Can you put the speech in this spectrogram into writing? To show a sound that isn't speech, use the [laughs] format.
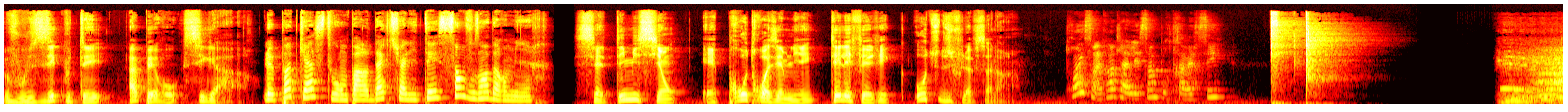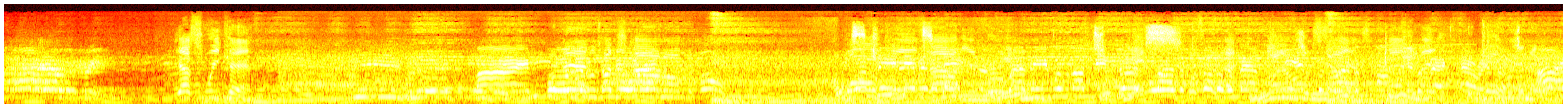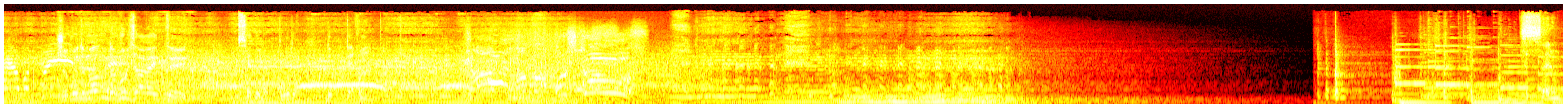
Vous écoutez Apéro Cigare. Le podcast où on parle d'actualité sans vous endormir. Cette émission est pro troisième lien téléphérique au-dessus du fleuve Saint-Laurent. 3,50 la laissant pour traverser. Yes, we can. Man, touchdown on the Je vous demande de vous arrêter. C'est de la poudre de perlimpinpin. Au secours!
